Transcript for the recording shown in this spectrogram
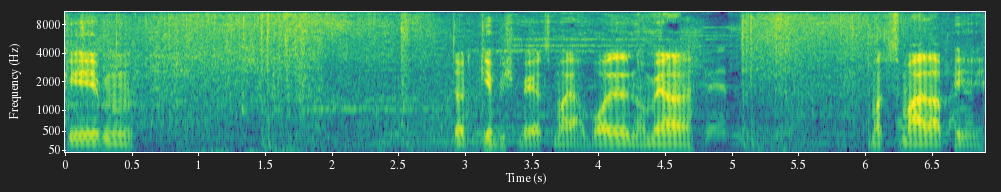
geben. Das gebe ich mir jetzt mal jawohl noch mehr maximal AP.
